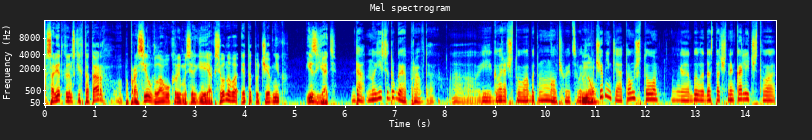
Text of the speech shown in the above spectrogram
Совет крымских татар попросил главу Крыма Сергея Аксенова этот учебник изъять. Да, но есть и другая правда. А, и говорят, что об этом умалчивается в этом ну. учебнике, о том, что было достаточное количество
